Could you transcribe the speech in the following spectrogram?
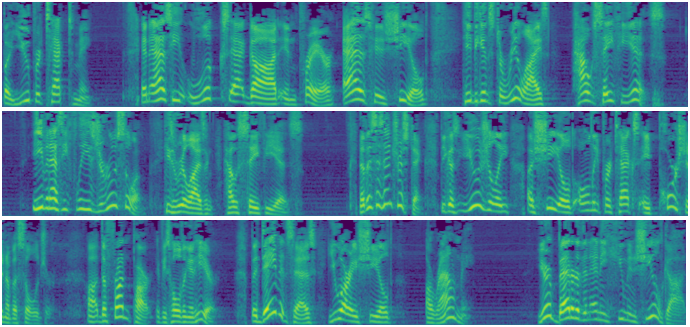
but you protect me. And as he looks at God in prayer as his shield, he begins to realize how safe he is. Even as he flees Jerusalem, he's realizing how safe he is. Now this is interesting because usually a shield only protects a portion of a soldier. Uh, the front part, if he's holding it here. But David says, you are a shield around me. You're better than any human shield, God.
